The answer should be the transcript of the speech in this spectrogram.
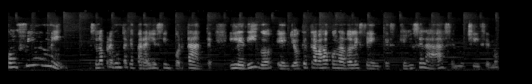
Confío en mí, es una pregunta que para ellos es importante. Y le digo, eh, yo que trabajo con adolescentes, que ellos se la hacen muchísimo.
